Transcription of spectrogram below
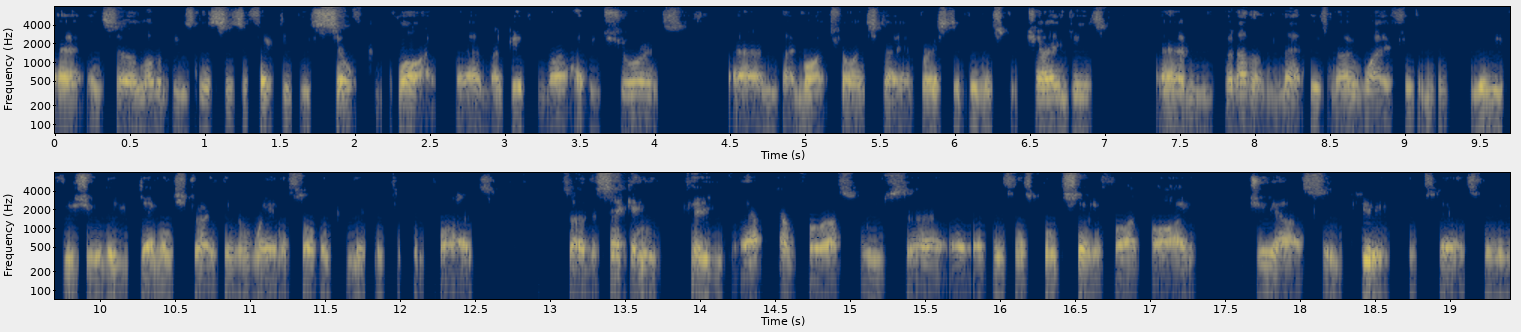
Uh, and so a lot of businesses effectively self-comply. Um, they get, might have insurance, um, they might try and stay abreast of industry changes, um, but other than that, there's no way for them to really visually demonstrate their awareness of and commitment to compliance. So the second key outcome for us was uh, a business called Certified by GRCQ, which stands for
